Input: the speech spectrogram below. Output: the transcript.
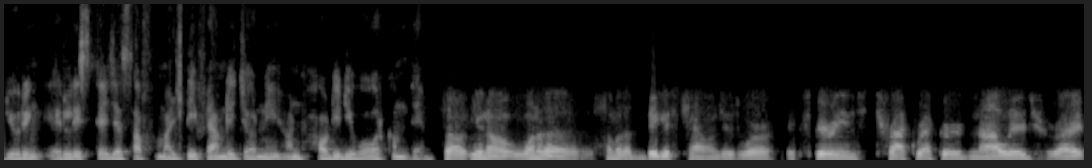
during early stages of multi-family journey and how did you overcome them? So, you know, one of the, some of the biggest challenges were experience, track record, knowledge, right?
